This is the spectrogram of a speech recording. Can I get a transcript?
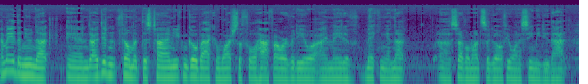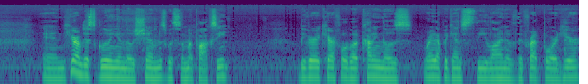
I made the new nut and I didn't film it this time. You can go back and watch the full half hour video I made of making a nut uh, several months ago if you want to see me do that. And here I'm just gluing in those shims with some epoxy be very careful about cutting those right up against the line of the fretboard here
